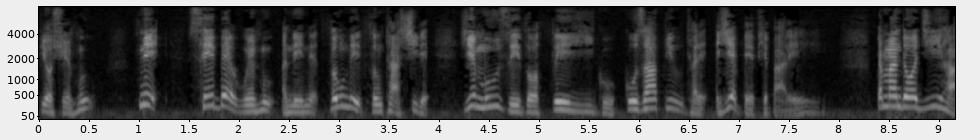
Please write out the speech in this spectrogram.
ပျော်ရွှင်မှုနှစ်ဆေးဘက်ဝင်မှုအနေနဲ့သုံးလေသုံးထရှိတဲ့ရစ်မှုစေသောသေရီကိုကိုစားပြုထားတဲ့အရက်ပဲဖြစ်ပါလေတမန်တော်ကြီးဟာ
